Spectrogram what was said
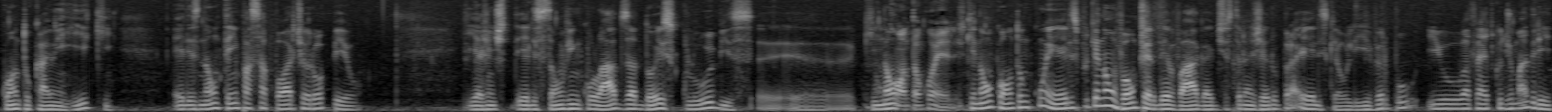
quanto o Caio Henrique, eles não têm passaporte europeu. E a gente, eles são vinculados a dois clubes eh, que não, não, contam com eles. que não contam com eles porque não vão perder vaga de estrangeiro para eles, que é o Liverpool e o Atlético de Madrid.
